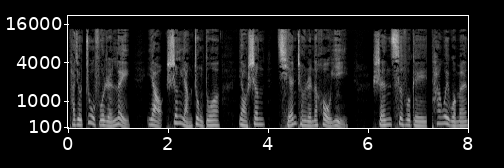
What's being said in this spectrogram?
他就祝福人类要生养众多，要生虔诚人的后裔。神赐福给他为我们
